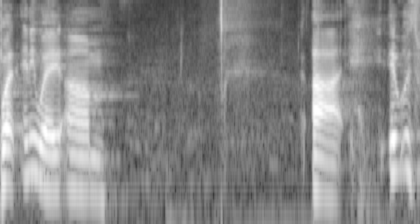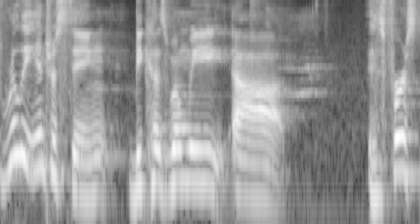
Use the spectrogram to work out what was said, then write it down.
But anyway, um, uh, it was really interesting because when we, uh, his first,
